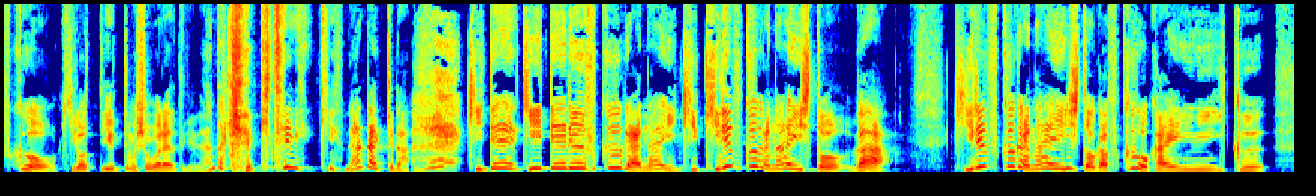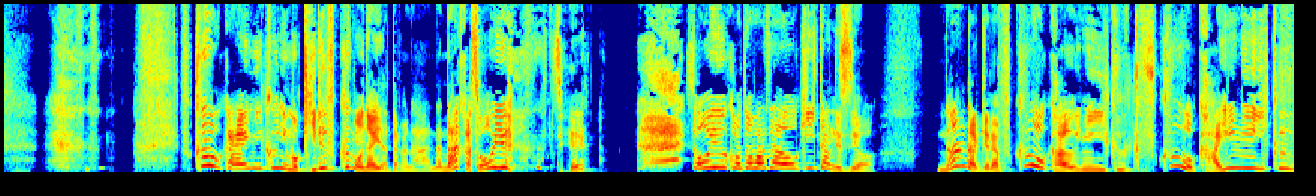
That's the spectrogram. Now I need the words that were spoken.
服を着ろって言ってもしょうがないだったけど、なんだっけ？着て、着なんだっけな？着て、着てる服がない、着着る服がない人が、着る服がない人が服を買いに行く。服を買いに行くにも着る服もないだったかな？なんかそういう そういうことわざを聞いたんですよ。なんだっけな、服を買いに行く、服を買いに行く、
